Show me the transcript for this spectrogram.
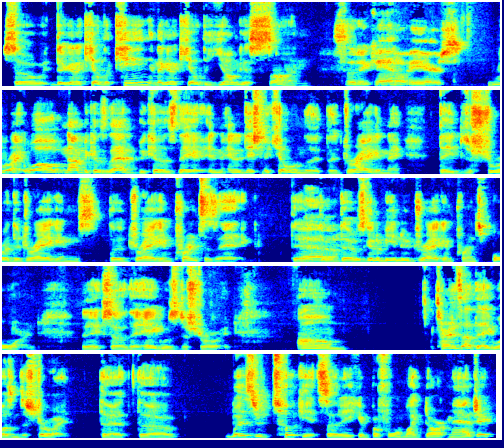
so they're gonna kill the king and they're gonna kill the youngest son So they can no heirs. Right. Well, not because of that, because they, in, in addition to killing the, the dragon, they they destroyed the dragon's the dragon prince's egg. There, Oh. there, there was going to be a new dragon prince born, They- so the egg was destroyed. Um, turns out the egg wasn't destroyed. The the wizard took it so that he could perform like dark magic,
